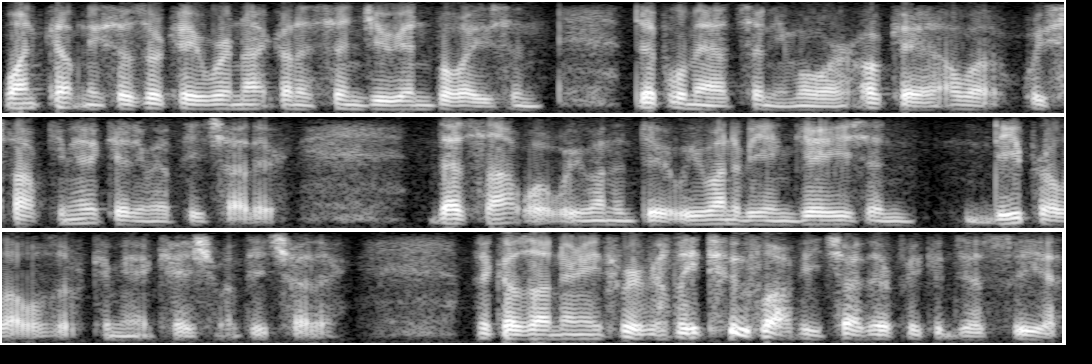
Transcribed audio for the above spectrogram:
one company says, "Okay, we're not going to send you envoys and diplomats anymore." Okay, well, we stop communicating with each other. That's not what we want to do. We want to be engaged in deeper levels of communication with each other, because underneath we really do love each other if we could just see it.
